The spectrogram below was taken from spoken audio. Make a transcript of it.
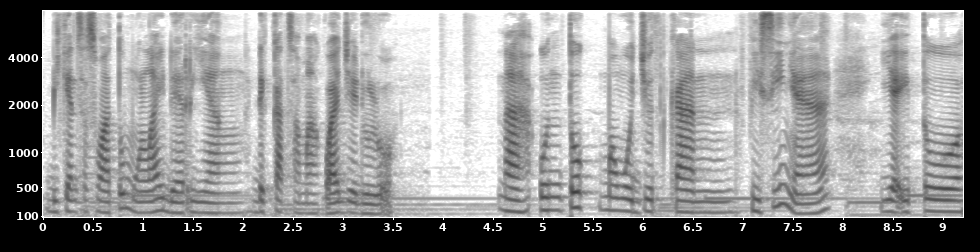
bikin sesuatu mulai dari yang dekat sama aku aja dulu. Nah, untuk mewujudkan visinya, yaitu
